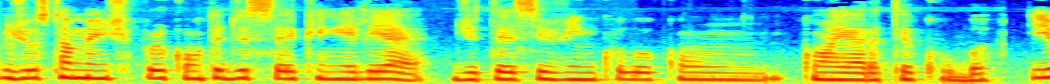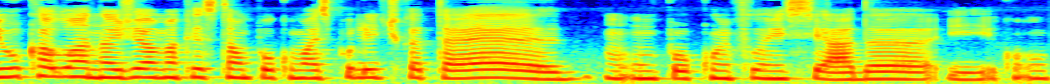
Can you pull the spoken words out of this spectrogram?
justamente por conta de ser quem ele é, de ter esse vínculo com, com a Yara Tekuba. E o Kaluana já é uma questão um pouco mais política, até um, um pouco influenciada, e com,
